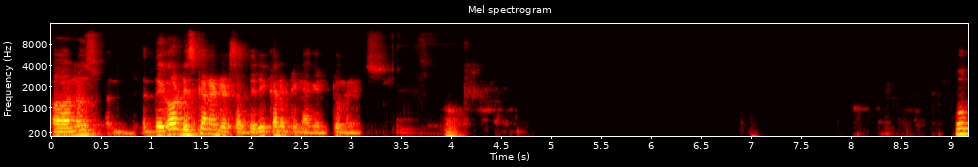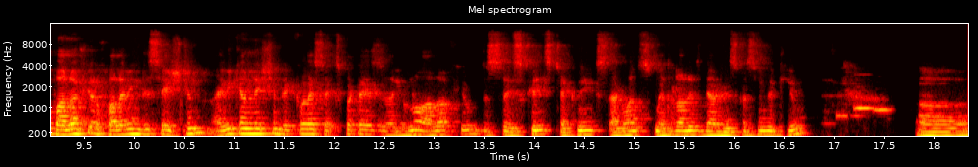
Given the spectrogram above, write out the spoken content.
Uh, no, they got disconnected, sir. They're reconnecting again. Two minutes. Okay. Hope all of you are following this session. IV cannulation requires expertise. You know all of you. This skills, techniques, advanced methodologies they are discussing with you. Uh,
